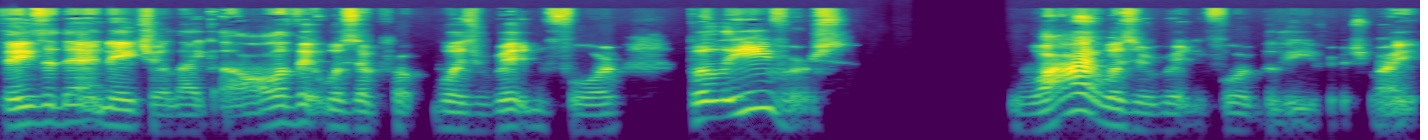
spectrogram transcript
Things of that nature. Like all of it was a was written for believers. Why was it written for believers? Right,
